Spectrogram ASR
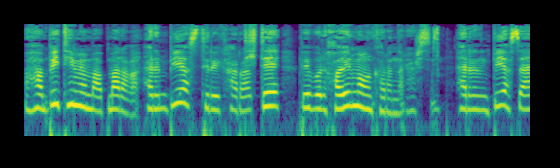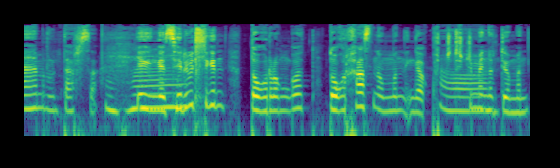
Аха би тийм юм авмаар байгаа. Харин би бас тэрийг хараад. Гэтэ би бүр 2000 короноор харсан. Харин би бас амар үнтэй харсан. Яг ингээ сэрвэлэг нь дуурангууд дуурхаас нь өмнө ингээ 30 40 минутын өмнө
